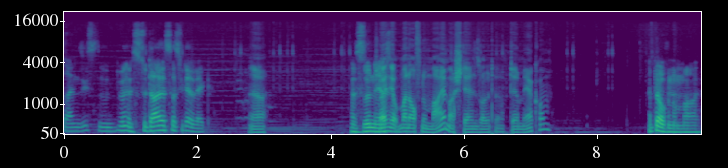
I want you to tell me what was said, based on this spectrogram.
einen, siehst du, bis du da ist das wieder weg. ja. Das ist so Ich weiß nicht, ob man auf normal mal stellen sollte. Auf der mehr kommen? Ich hab ja auch normal.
